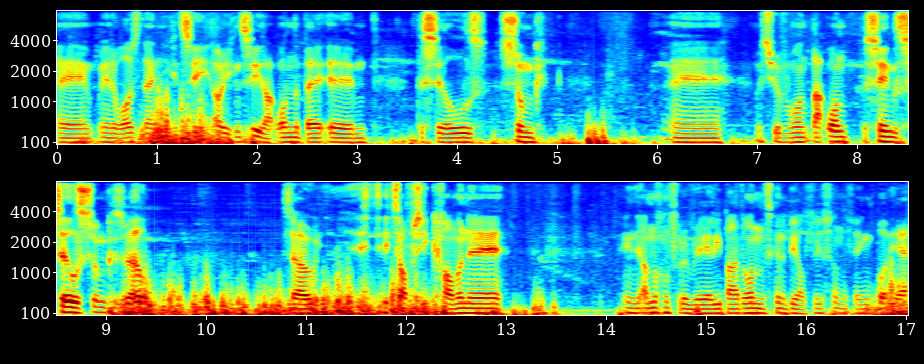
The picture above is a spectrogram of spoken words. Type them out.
um, where it was then you can see. Oh, you can see that one. The um, the sills sunk. Uh, which other one? That one. The sills sunk as well. So it, it's obviously common. Uh, I'm looking for a really bad one. It's going to be obvious on the thing, but yeah,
